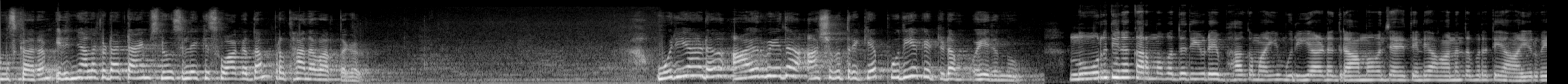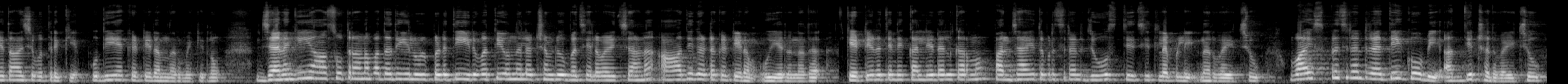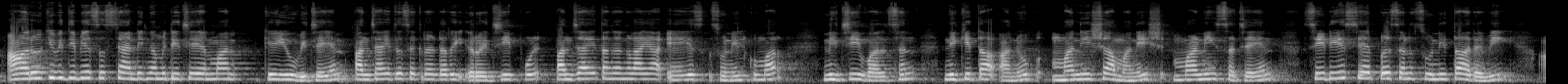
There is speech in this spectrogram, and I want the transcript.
നമസ്കാരം. ഇരിഞ്ഞാലക്കുട ടൈംസ് ന്യൂസിലേക്ക് സ്വാഗതം. പ്രധാന വാർത്തകൾ. മുരിയാട് ആയുർവേദ ആശുപത്രിക്ക് പുതിയ കെട്ടിടം ഉയരുന്നു. നൂറുദിന കർമ്മ പദ്ധതിയുടെ ഭാഗമായി മുരിയാട് ഗ്രാമപഞ്ചായത്തിന്റെ ആനന്ദപുരത്തെ ആയുർവേദ ആശുപത്രിക്ക് പുതിയ കെട്ടിടം നിർമ്മിക്കുന്നു. ജനകീയ ആസൂത്രണ പദ്ധതിയിൽ ഉൾപ്പെടുത്തി ഇരുപത്തിയൊന്ന് ലക്ഷം രൂപ ചെലവഴിച്ചാണ് ആദ്യഘട്ട കെട്ടിടം ഉയരുന്നത്. കെട്ടിടത്തിന്റെ കല്ലിടൽ കർമ്മം പഞ്ചായത്ത് പ്രസിഡന്റ് ജോസ് ചിറ്റിലപ്പള്ളി നിർവഹിച്ചു. വൈസ് പ്രസിഡന്റ് രതി ഗോപി അധ്യക്ഷത വഹിച്ചു. ആരോഗ്യ വിദ്യാഭ്യാസ standing committee chairman K U Vijayan panchayat secretary Reji Paul panchayat അംഗങ്ങളായ A S Sunilkumar Niji Valsan Nikitha Anoop Manisha Manish Mani Sajayan C D S chairperson Sunitha Ravi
